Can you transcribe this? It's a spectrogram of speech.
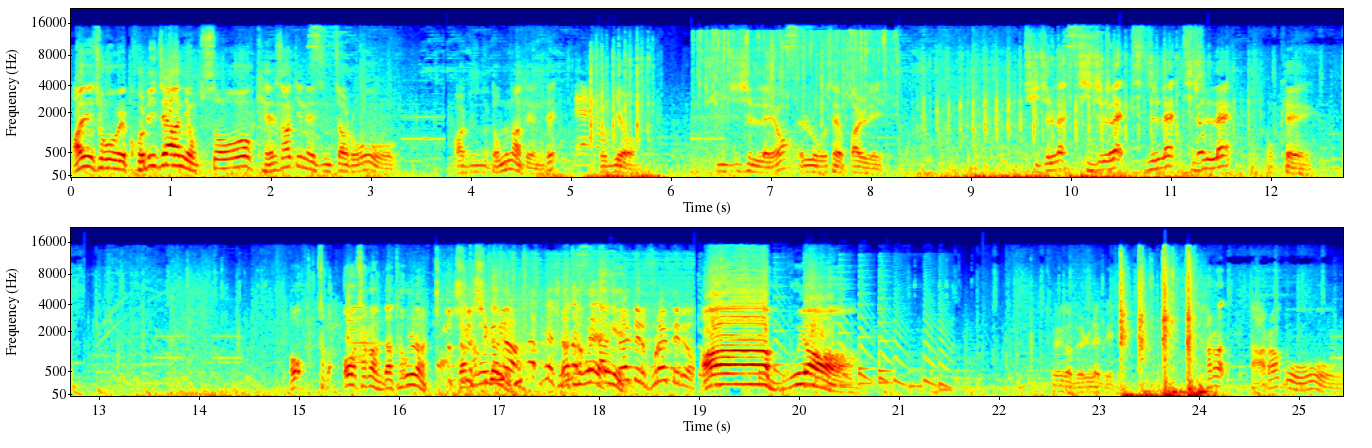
아니 저거 왜 거리 제한이 없어? 개사기네 진짜로. 아 류도 너무나 되는데? 여기요. 뒤지실래요? 일로 오세요 빨리. 뒤질래? 뒤질래? 뒤질래? 뒤질래 오케이. 어 잠깐 어 잠깐 나 다굴당 나 지금 다굴 당해. 지금이야. 나 다굴 당해. 불알 때려 불알 때려 아 뭐야. 저희가 몇 레벨이. 살아 나라고.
